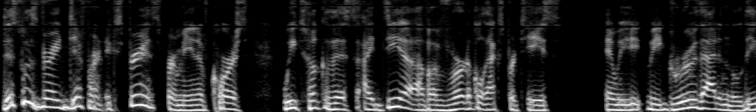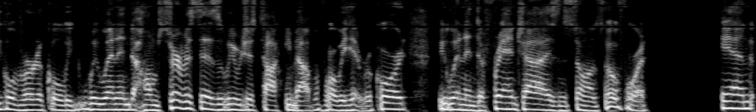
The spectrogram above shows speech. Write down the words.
this was very different experience for me. And of course, we took this idea of a vertical expertise and we we grew that in the legal vertical. We we went into home services, we were just talking about before we hit record. We went into franchise and so on and so forth. And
